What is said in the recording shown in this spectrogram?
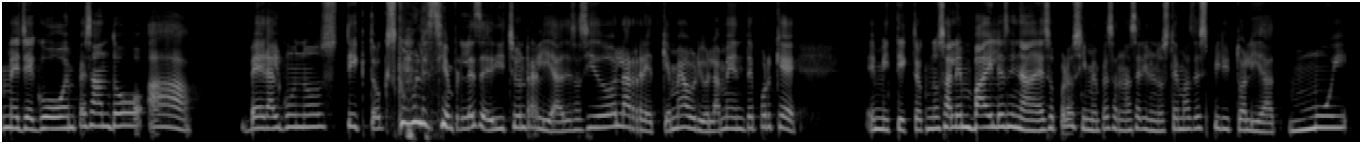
me llegó empezando a ver algunos TikToks, como les, siempre les he dicho, en realidad esa ha sido la red que me abrió la mente porque en mi TikTok no salen bailes ni nada de eso, pero sí me empezaron a salir unos temas de espiritualidad muy,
